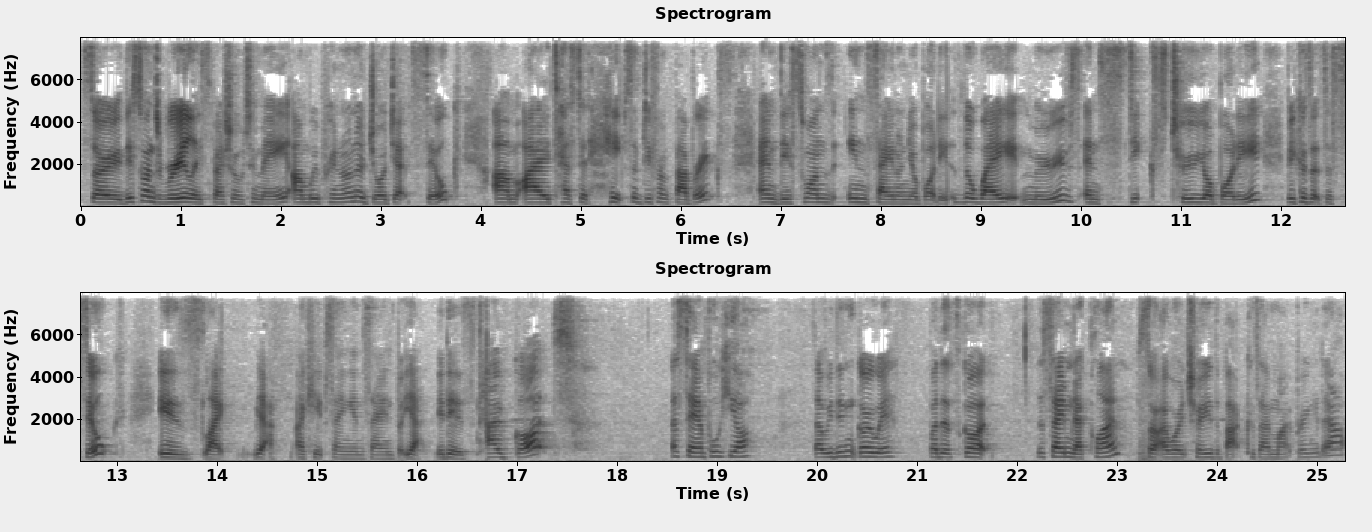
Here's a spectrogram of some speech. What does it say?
So this one's really special to me. Um, we printed on a georgette silk. Um, i tested heaps of different fabrics and this one's insane on your body. The way it moves and sticks to your body because it's a silk is like yeah i keep saying insane but yeah it is. I've got a sample here that we didn't go with but it's got the same neckline, so I won't show you the back because I might bring it out.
